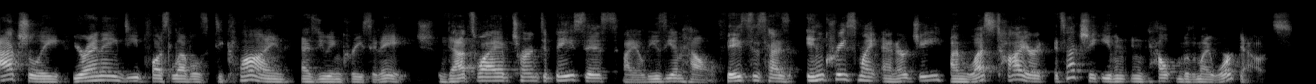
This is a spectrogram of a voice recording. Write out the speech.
Actually, your NAD plus levels decline as you increase in age. That's why I've turned to Basis by Elysium Health. Basis has increased my energy. I'm less tired. It's actually even helped with my workouts.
